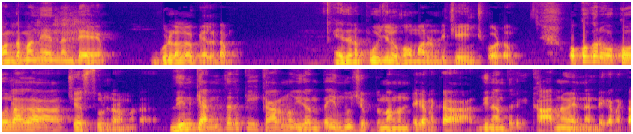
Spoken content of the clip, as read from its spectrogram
కొంతమంది ఏంటంటే గుళ్ళలోకి వెళ్ళడం ఏదైనా పూజలు హోమాలు ఉండి చేయించుకోవడం ఒక్కొక్కరు ఒక్కొక్కలాగా చేస్తూ ఉంటారు అనమాట దీనికి అంతటికీ కారణం ఇదంతా ఎందుకు చెప్తున్నాను అంటే కనుక దీని అంతటికి కారణం ఏంటంటే కనుక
